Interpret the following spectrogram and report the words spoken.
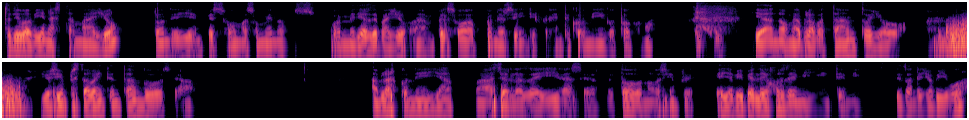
todo iba bien hasta mayo, donde ella empezó más o menos por medias de mayo, ah, empezó a ponerse indiferente conmigo, todo, ¿no? Ya no me hablaba tanto, yo, yo siempre estaba intentando, hablar con ella, hacerla reír, hacer de todo, ¿no? Siempre, ella vive lejos de mí, de mí, de donde yo vivo,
